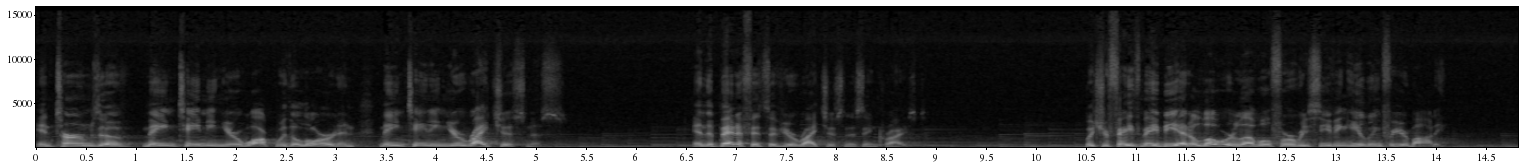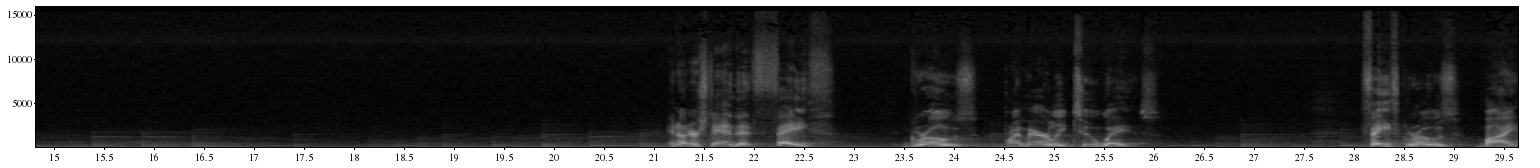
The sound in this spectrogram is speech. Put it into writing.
in terms of maintaining your walk with the Lord and maintaining your righteousness and the benefits of your righteousness in Christ. But your faith may be at a lower level for receiving healing for your body. And understand that faith grows primarily two ways. Faith grows by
